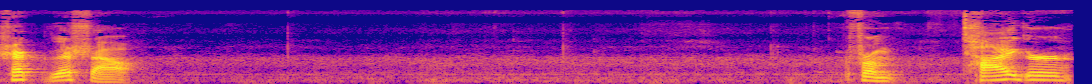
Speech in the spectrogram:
Check this out. From thaiger.com,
